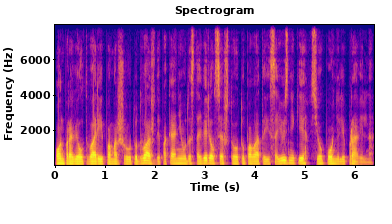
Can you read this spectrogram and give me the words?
Он провел тварей по маршруту дважды, пока не удостоверился, что туповатые союзники все поняли правильно.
